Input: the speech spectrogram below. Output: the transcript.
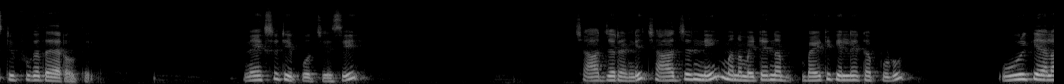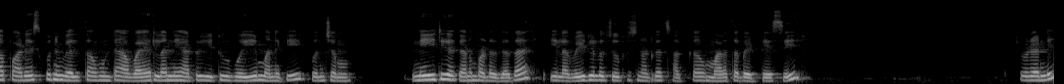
స్టిఫ్గా తయారవుతాయి. నెక్స్ట్ టిప్ వచ్చేసి ఛార్జర్ అండి. ఛార్జర్ని మనం ఎటైనా బయటికి వెళ్ళేటప్పుడు ఊరికి అలా పడేసుకొని వెళ్తూ ఉంటే ఆ వైర్లన్నీ అటు ఇటు పోయి మనకి కొంచెం నీట్గా కనపడదు కదా. ఇలా వీడియోలో చూపిస్తున్నట్టుగా చక్కగా మడత పెట్టేసి చూడండి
